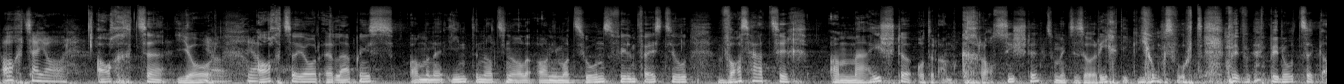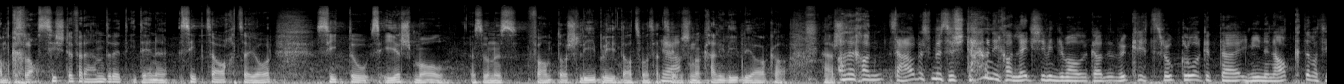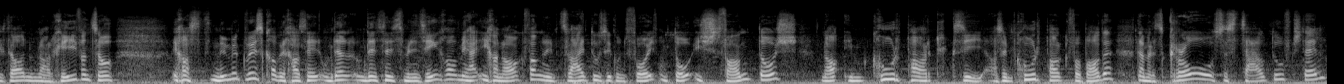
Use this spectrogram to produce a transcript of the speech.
18 Jahre. 18 Jahre. Ja, ja. 18 Jahre Erlebnis an einem internationalen Animationsfilmfestival. Was hat sich am meisten oder am krassesten, um jetzt so ein richtig junges Wort benutzen, am krassesten verändert in diesen 17, 18 Jahren, seit du das erste Mal so ein Fantasch-Liebli, damals hat ja. noch keine Liebli angehabt, hast? Also ich habe selber müssen staunen. Ich habe letztes Mal wirklich zurückgeschaut äh, in meinen Akten, was ich da im Archiv und so ich habe es nicht mehr gewusst, aber ich habe und, und jetzt ist mir in den Sinn gekommen, ich habe angefangen im 2005 und da ist das Fantosch im Kurpark gewesen, also im Kurpark von Baden. Da haben wir ein grosses Zelt aufgestellt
